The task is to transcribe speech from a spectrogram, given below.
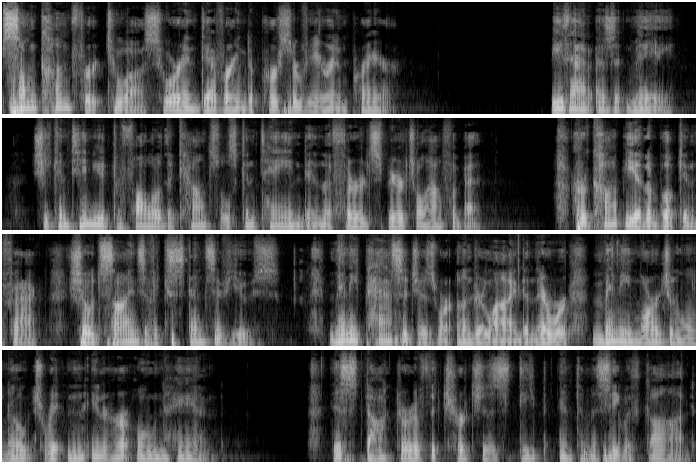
some comfort to us who are endeavoring to persevere in prayer. Be that as it may, she continued to follow the counsels contained in the third spiritual alphabet. Her copy of the book, in fact, showed signs of extensive use. Many passages were underlined, and there were many marginal notes written in her own hand. This doctor of the Church's deep intimacy with God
